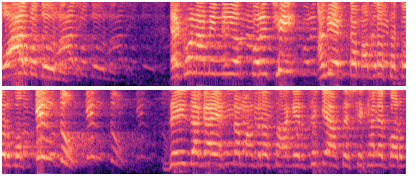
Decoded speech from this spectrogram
দোয়ার বদৌলতে। এখন আমি নিয়ত করেছি, আমি একটা মাদ্রাসা করব। কিন্তু যেই জায়গায় একটা মাদ্রাসা আগের থেকে আছে, সেখানে করব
